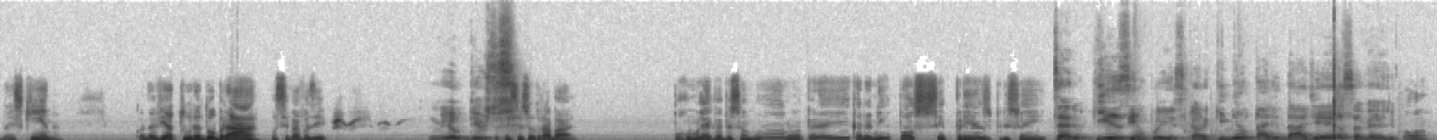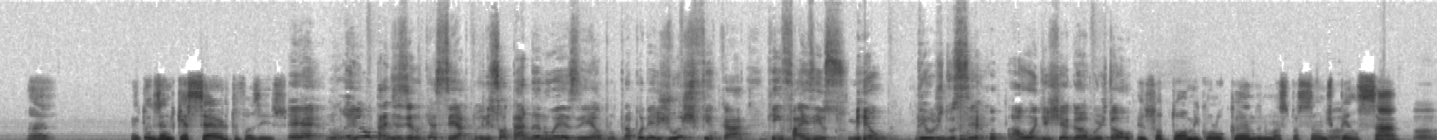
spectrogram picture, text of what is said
na esquina. Quando a viatura dobrar, você vai fazer... Meu Deus do Esse céu. é o seu trabalho. Porra, o moleque vai pensar, mano, mas peraí, cara, eu nem posso ser preso por isso aí. Sério, que exemplo é esse, cara? Que mentalidade é essa, velho? Pô, né? Eu não tô dizendo que é certo fazer isso. É, não- ele não tá dizendo que é certo, ele só tá dando o exemplo pra poder justificar quem faz isso. Meu Deus do céu, aonde chegamos, então? Eu só tô me colocando numa situação de Ah. pensar Ah,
